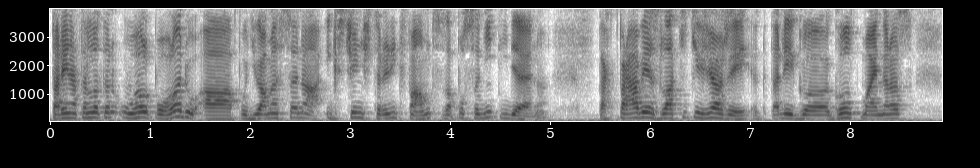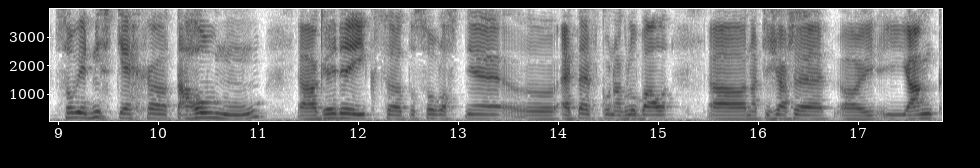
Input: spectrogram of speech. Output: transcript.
tady na tenhle ten úhel pohledu a podíváme se na Exchange Traded Funds za poslední týden, tak právě zlatí těžaři, tady Gold Miners, jsou jedni z těch eh, tahounů, GDX, to jsou vlastně ETF e na Global, na těžaře Young,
